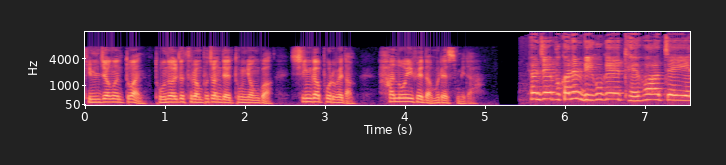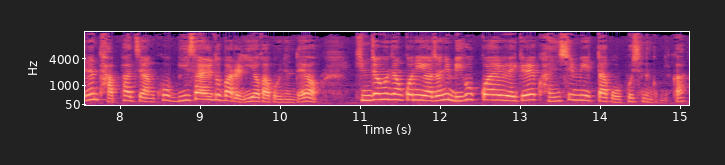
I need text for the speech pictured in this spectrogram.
김정은 또한 도널드 트럼프 전 대통령과 싱가포르 회담, 하노이 회담을 했습니다. 현재 북한은 미국의 대화 제의에는 답하지 않고 미사일 도발을 이어가고 있는데요. 김정은 정권이 여전히 미국과의 외교에 관심이 있다고 보시는 겁니까?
